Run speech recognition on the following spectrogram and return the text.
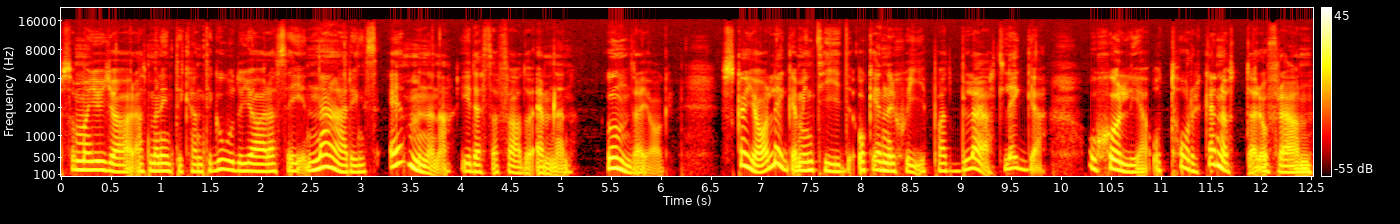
som man ju gör att man inte kan tillgodogöra sig näringsämnena i dessa födoämnen, undrar jag. Ska jag lägga min tid och energi på att blötlägga och skölja och torka nötter och frön?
